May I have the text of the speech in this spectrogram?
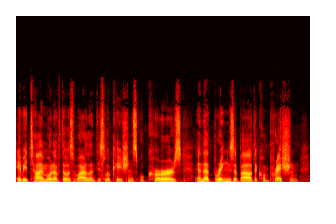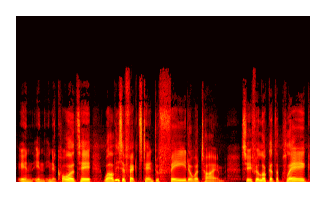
every time one of those violent dislocations occurs and that brings about a compression in, in inequality, well, these effects tend to fade over time. So if you look at the plague,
